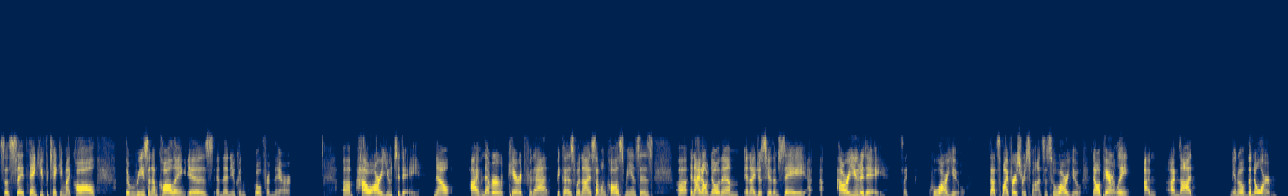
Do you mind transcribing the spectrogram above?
So say, thank you for taking my call the reason I'm calling is, and then you can go from there. Um, how are you today? Now, I've never cared for that because when I someone calls me and says, uh, and I don't know them, and I just hear them say, "How are you today?" It's like, "Who are you?" That's my first response: is "Who are you?" Now, apparently, I'm I'm not, you know, the norm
